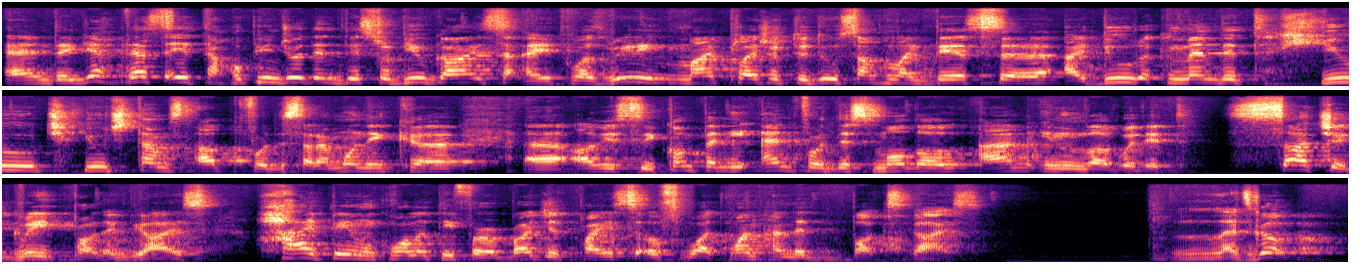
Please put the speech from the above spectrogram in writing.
And uh, yeah, that's it. I hope you enjoyed this review, guys. It was really my pleasure to do something like this. Uh, I do recommend it. Huge, huge thumbs up for the Saramonic, uh, obviously, company and for this model. I'm in love with it. Such a great product, guys. High premium quality for a budget price of what, 100 bucks, guys. Let's go!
